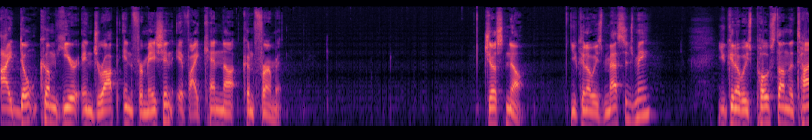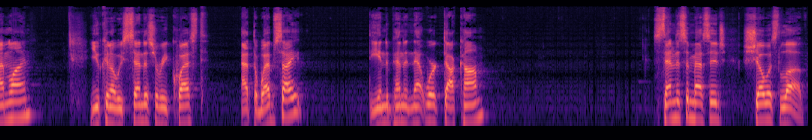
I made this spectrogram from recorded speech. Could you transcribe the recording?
I don't come here and drop information if I cannot confirm it. Just know you can always message me. You can always post on the timeline. You can always send us a request at the website, theindependentnetwork.com. Send us a message, show us love.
